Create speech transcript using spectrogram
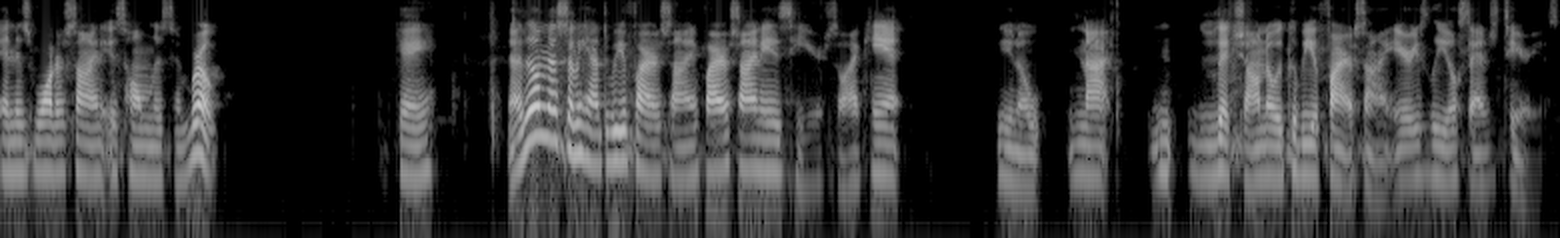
and this water sign is homeless and broke. Okay. Now it don't necessarily have to be a fire sign. Fire sign is here, so I can't, you know, not let y'all know it could be a fire sign. Aries, Leo, Sagittarius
